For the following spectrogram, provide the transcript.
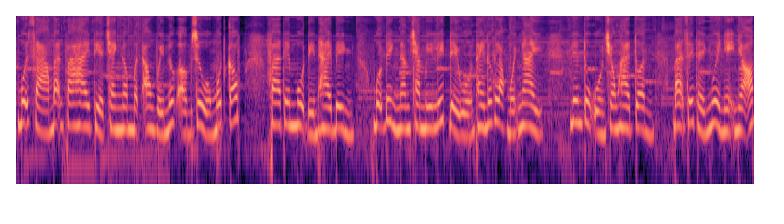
Mỗi sáng bạn pha 2 thìa chanh ngâm mật ong với nước ấm rồi uống một cốc, pha thêm 1 đến 2 bình, mỗi bình 500ml để uống thay nước lọc mỗi ngày. Liên tục uống trong 2 tuần, bạn sẽ thấy người nhẹ nhõm,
